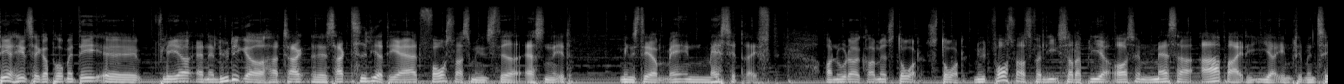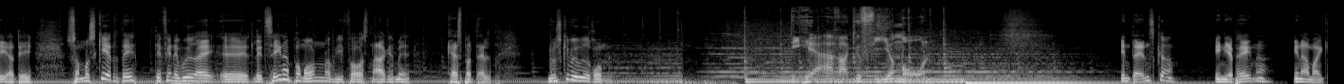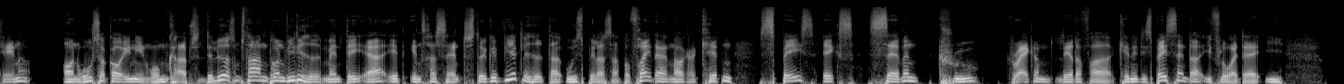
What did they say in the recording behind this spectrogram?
Det er jeg helt sikker på, men det øh, flere analytikere har tak, øh, sagt tidligere, det er, at Forsvarsministeriet er sådan et ministerium med en masse drift. Og nu er der kommet et stort, stort nyt forsvarsforlig, så der bliver også masser af arbejde i at implementere det. Så måske er det det. Det finder vi ud af øh, lidt senere på morgenen, når vi får snakket med Kasper Dahl. Nu skal vi ud i rummet. Det her er Radio 4 morgen. En dansker, en japaner, en amerikaner og en russer går ind i en rumkapsel. Det lyder som starten på en vidighed, men det er et interessant stykke virkelighed, der udspiller sig på fredag, når raketten SpaceX-7 Crew Dragon letter fra Kennedy Space Center i Florida i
